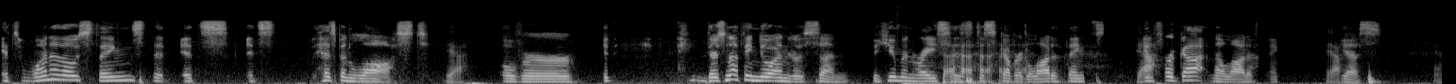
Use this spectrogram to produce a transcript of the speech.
it's one of those things that it's it's has been lost Yeah. over. It, there's nothing new under the sun. The human race has discovered a lot of things Yeah. and forgotten a lot of things. Yeah. Yes. Yeah.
